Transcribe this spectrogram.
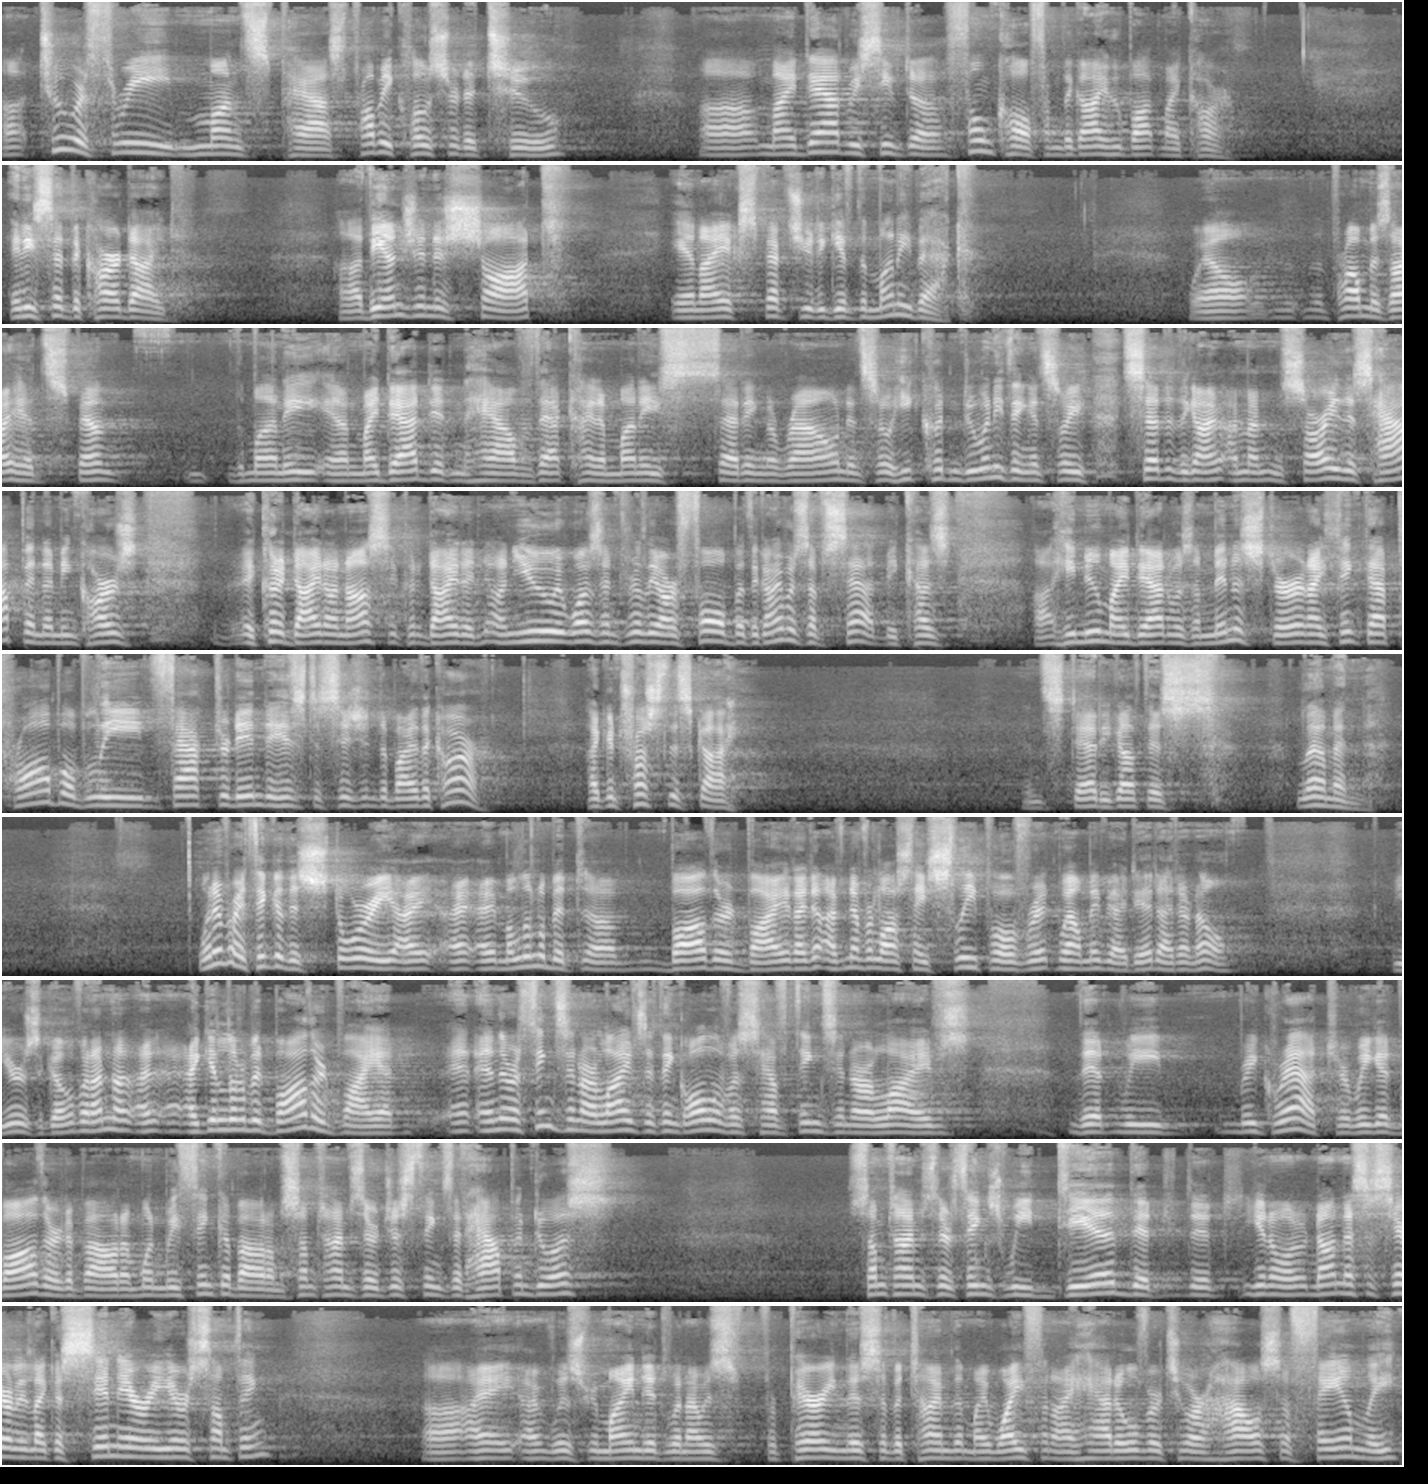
Uh, two or three months passed, probably closer to two. Uh, my dad received a phone call from the guy who bought my car. And he said the car died. Uh, the engine is shot, and I expect you to give the money back. Well, the problem is, I had spent the money, and my dad didn't have that kind of money setting around, and so he couldn't do anything. And so he said to the guy, I'm, I'm sorry this happened. I mean, cars, it could have died on us, it could have died on you. It wasn't really our fault, but the guy was upset because. Uh, he knew my dad was a minister, and I think that probably factored into his decision to buy the car. I can trust this guy. Instead, he got this lemon. Whenever I think of this story, I, am a little bit uh, bothered by it. I, have never lost any sleep over it. Well, maybe I did, I don't know, years ago, but I'm not, I, I get a little bit bothered by it. And, and there are things in our lives, I think all of us have things in our lives that we regret or we get bothered about them when we think about them. Sometimes they're just things that happen to us. Sometimes there are things we did that, that, you know, not necessarily like a sin area or something. Uh, I, I, was reminded when I was preparing this of a time that my wife and I had over to our house a family.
